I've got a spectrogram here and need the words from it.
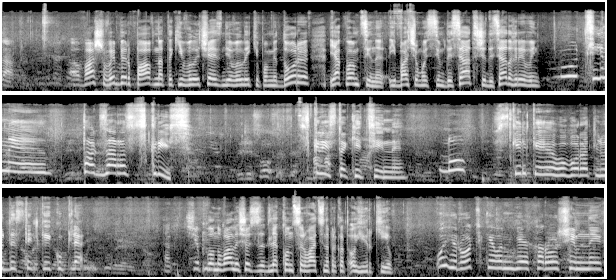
А Ваш вибір пав на такі величезні великі помідори. Як вам ціни? І бачимо 70-60 гривень. Ну, ціни так зараз скрізь. Скрізь такі ціни. Ну, скільки говорять люди, стільки й купляють. Так. Чи планували щось для консервації, наприклад, огірків? Огірочки вон є хороші в них.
